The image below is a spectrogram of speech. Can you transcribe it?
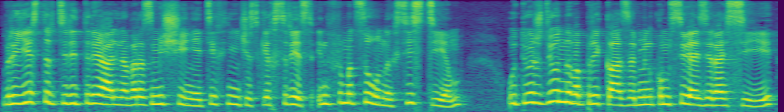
в реестр территориального размещения технических средств информационных систем, утвержденного приказом Минкомсвязи России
